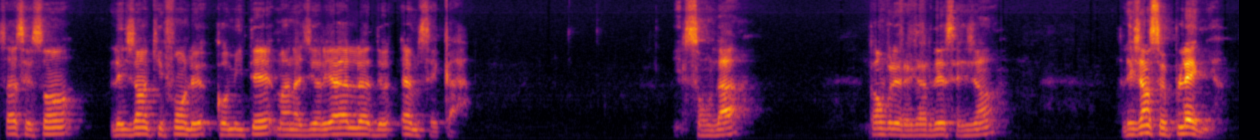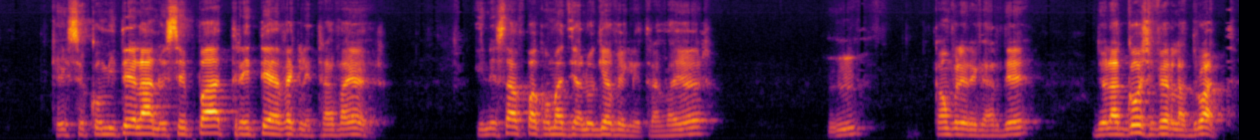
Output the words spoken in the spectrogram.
Ça, ce sont les gens qui font le comité managérial de MCK. Ils sont là. Quand vous les regardez, ces gens, les gens se plaignent que ce comité-là ne sait pas traiter avec les travailleurs. Ils ne savent pas comment dialoguer avec les travailleurs. Hmm? Quand vous les regardez, de la gauche vers la droite,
